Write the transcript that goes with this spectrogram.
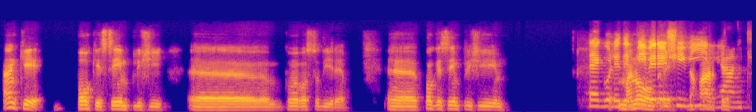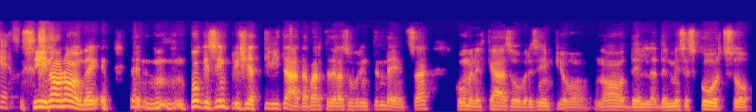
anche poche semplici, eh, come posso dire, eh, poche semplici regole del vivere civile parte, anche. Sì, no, no, eh, eh, poche semplici attività da parte della sovrintendenza, come nel caso per esempio no, del, del, mese scorso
